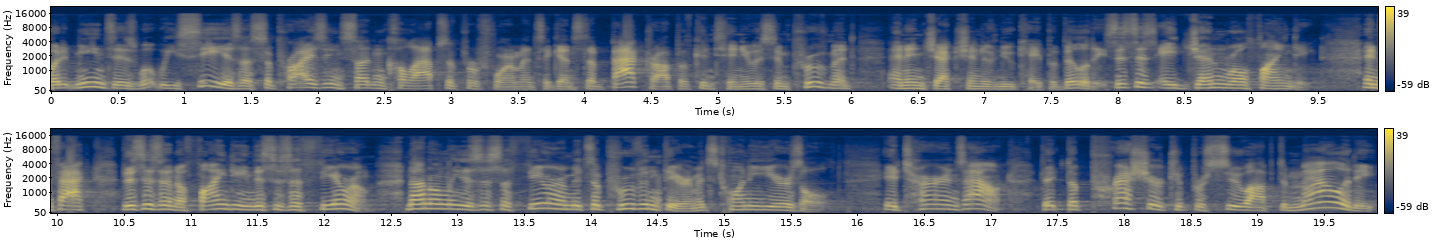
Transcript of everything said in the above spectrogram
What it means is what we see is a surprising sudden collapse of performance against a backdrop of continuous improvement and injection of new capabilities. This is a general finding. In fact, this isn't a finding, this is a theorem. Not only is this a theorem, it's a proven theorem. It's 20 years old it turns out that the pressure to pursue optimality,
